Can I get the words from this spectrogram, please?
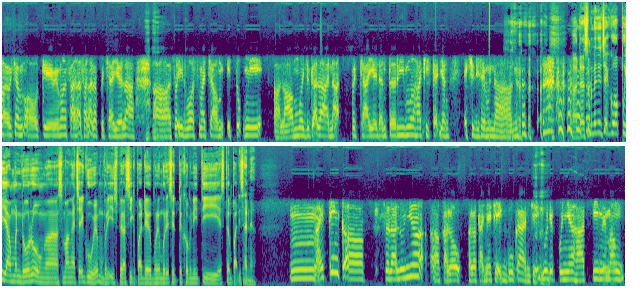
Macam oh, okay memang sangat-sangat tak percayalah mm-hmm. uh, so it was macam it took me uh, lama jugalah nak percaya dan terima hakikat yang actually saya menang. Ah, dan sebenarnya cikgu apa yang mendorong uh, semangat cikgu ya memberi inspirasi kepada murid-murid serta komuniti setempat di sana? Hmm, I think uh, selalunya uh, kalau kalau tanya cikgu kan, cikgu dia punya hati memang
